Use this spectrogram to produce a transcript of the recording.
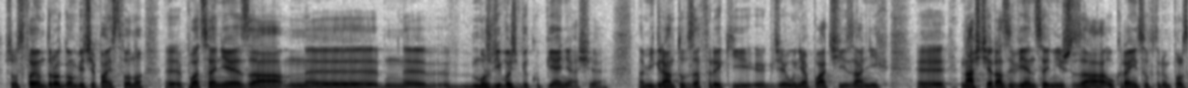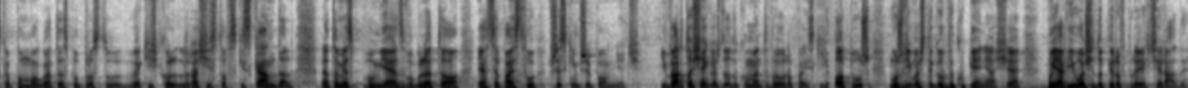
Zresztą swoją drogą, wiecie Państwo, no, e, płacenie za y, y, możliwość wykupienia się na migrantów z Afryki, gdzie Unia płaci za nich naście razy więcej niż za Ukraińców, którym Polska pomogła, to jest po prostu jakiś rasistowski skandal. Natomiast pomijając w ogóle to, ja chcę Państwu wszystkim przypomnieć i warto sięgać do dokumentów europejskich. Otóż możliwość tego wykupienia się pojawiło się dopiero w projekcie Rady.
